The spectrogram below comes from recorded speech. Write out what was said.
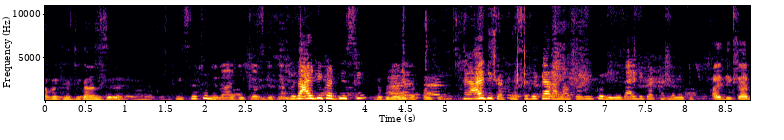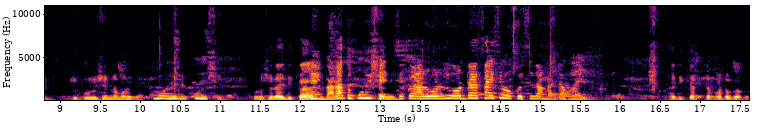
আপনি কি ঠিকানা নিয়েছিলেন আইডি কার্ড হ্যাঁ আইডি কার্ড নিচ্ছি দেখে আর আমরা তো ই করি আইডি কার্ড থাকলে আইডি কার্ড কি পুরুষের না মহিলা পুরুষ পুরুষের হ্যাঁ ভাড়া তো পুরুষই কই আর ওর ওরটা চাইছে ও কইছে যে আমারটা হয়। না photo copy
